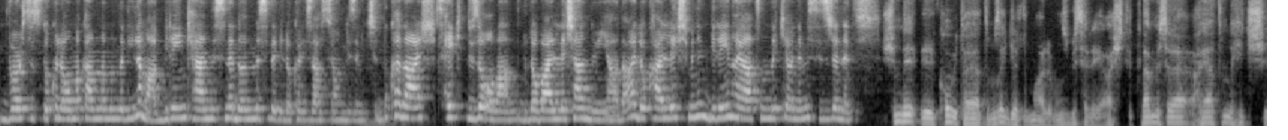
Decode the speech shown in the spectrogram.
versus lokal olmak anlamında değil ama bireyin kendisine dönmesi de bir lokalizasyon bizim için. Bu kadar tek düze olan globalleşen dünyada lokalleşmenin bireyin hayatındaki önemi sizce nedir? Şimdi e, Covid hayatımıza girdi malumunuz bir seneyi aştık. Ben mesela hayatımda hiç e,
